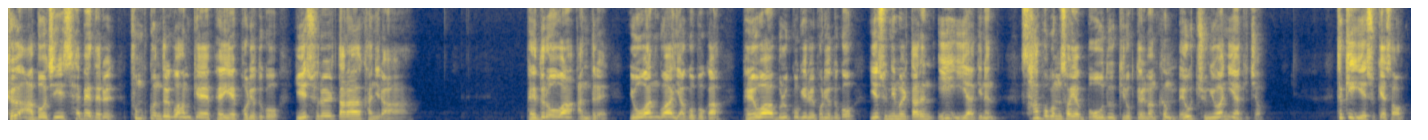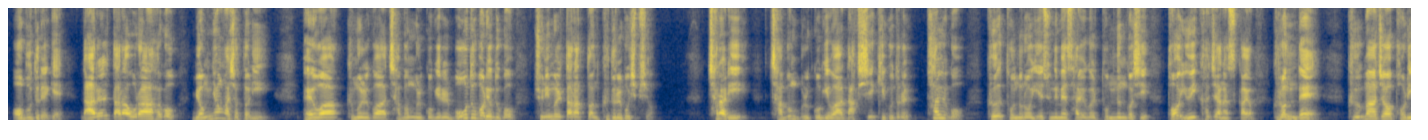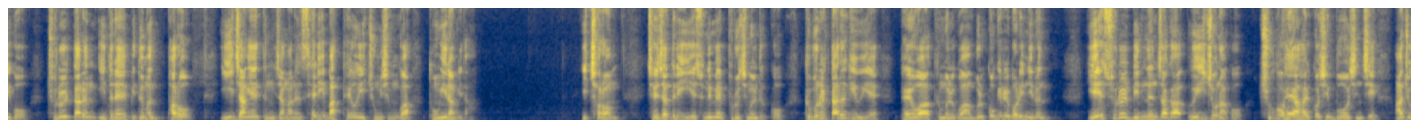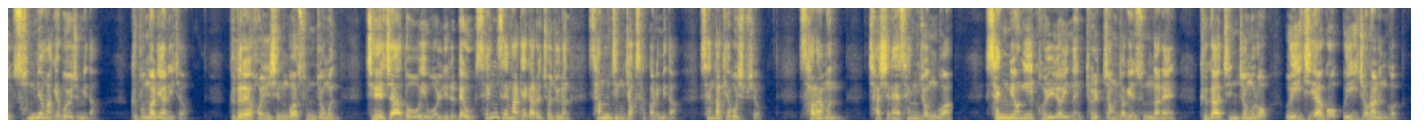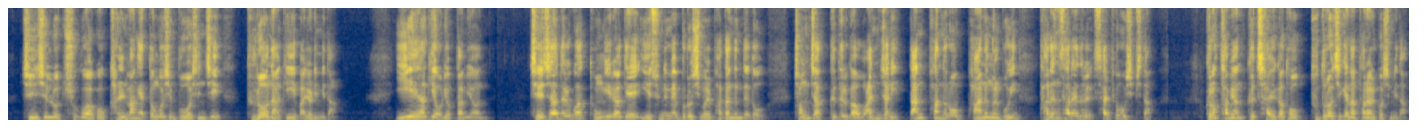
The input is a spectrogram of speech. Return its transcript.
그 아버지 세베대를 품꾼들과 함께 배에 버려두고 예수를 따라가니라. 베드로와 안드레, 요한과 야고보가 배와 물고기를 버려두고 예수님을 따른 이 이야기는 사복음서에 모두 기록될 만큼 매우 중요한 이야기죠. 특히 예수께서 어부들에게 나를 따라오라 하고 명령하셨더니 배와 그물과 잡은 물고기를 모두 버려두고 주님을 따랐던 그들을 보십시오. 차라리 잡은 물고기와 낚시 기구들을 팔고 그 돈으로 예수님의 사역을 돕는 것이 더 유익하지 않았을까요? 그런데 그마저 버리고 주를 따른 이들의 믿음은 바로 2장에 등장하는 세리 마태의 중심과 동일합니다. 이처럼 제자들이 예수님의 부르심을 듣고 그분을 따르기 위해 배와 그물과 물고기를 버린 일은 예수를 믿는 자가 의존하고 추구해야 할 것이 무엇인지 아주 선명하게 보여줍니다. 그뿐만이 아니죠. 그들의 헌신과 순종은 제자도의 원리를 매우 생생하게 가르쳐주는 상징적 사건입니다. 생각해 보십시오. 사람은 자신의 생존과 생명이 걸려있는 결정적인 순간에 그가 진정으로 의지하고 의존하는 것, 진실로 추구하고 갈망했던 것이 무엇인지 드러나기 마련입니다. 이해하기 어렵다면 제자들과 동일하게 예수님의 부르심을 받았는데도 정작 그들과 완전히 딴판으로 반응을 보인 다른 사례들을 살펴보십시다. 그렇다면 그 차이가 더욱 두드러지게 나타날 것입니다.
